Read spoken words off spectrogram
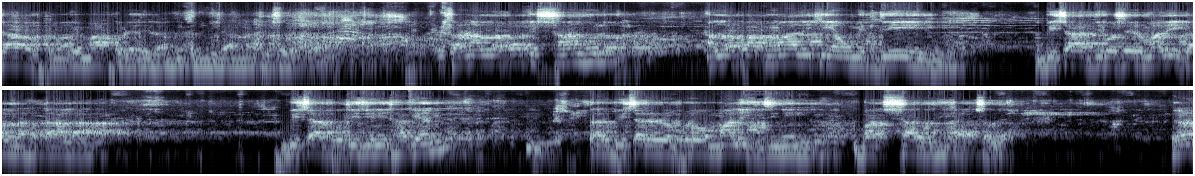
যাও, তোমাকে মাফ করে দিলাম, তুমি জান্নাতে চলে কারণ আল্লাহ পাকের শান হলো, আল্লাহ পাক মালিক ইয়াউমিদ্দিন, বিচার দিবসের মালিক আল্লাহ তাআলা। বিচারপতি যিনি থাকেন তার বিচারের উপরেও মালিক যিনি, বাদশার অধিকার চলে। যেমন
